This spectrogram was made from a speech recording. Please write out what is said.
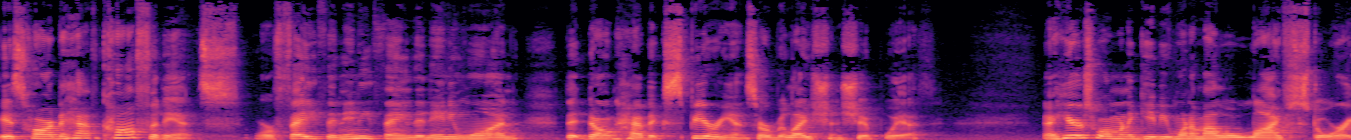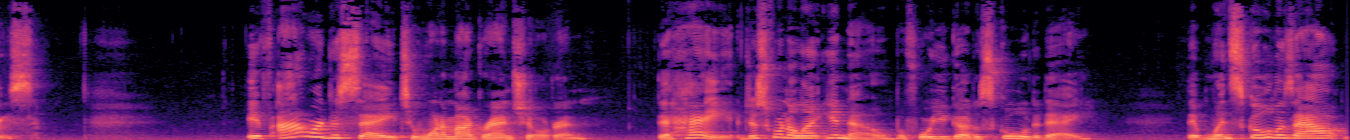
It's hard to have confidence or faith in anything that anyone that don't have experience or relationship with. Now, here's where I'm going to give you one of my little life stories. If I were to say to one of my grandchildren that, hey, just want to let you know before you go to school today that when school is out,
